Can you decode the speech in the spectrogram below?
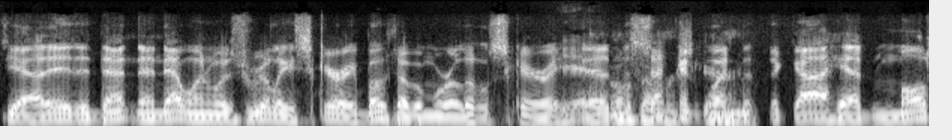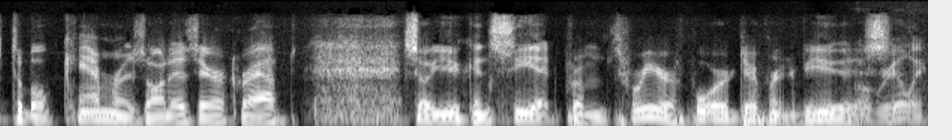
Yeah, it, it- that and that one was really scary. Both of them were a little scary. Yeah. and the Both of them were second one, the guy had multiple cameras on his aircraft, so you can see it from three or four different views. Oh really?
